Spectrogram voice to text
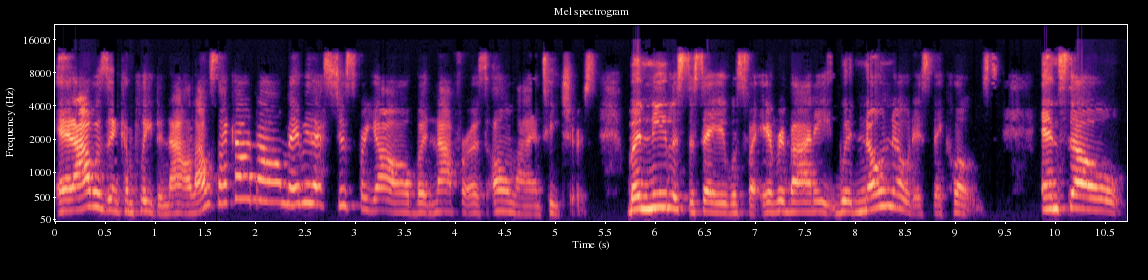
And i was in complete denial. I was like oh no maybe that's just for y'all but not for us online teachers. But needless to say it was for everybody with no notice they closed. And so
